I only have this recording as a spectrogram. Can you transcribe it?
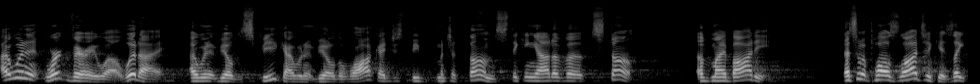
I wouldn't work very well, would I? I wouldn't be able to speak. I wouldn't be able to walk. I'd just be a bunch of thumbs sticking out of a stump of my body. That's what Paul's logic is. Like,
